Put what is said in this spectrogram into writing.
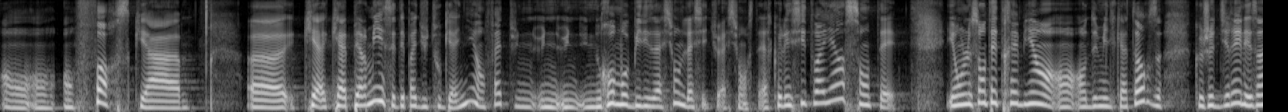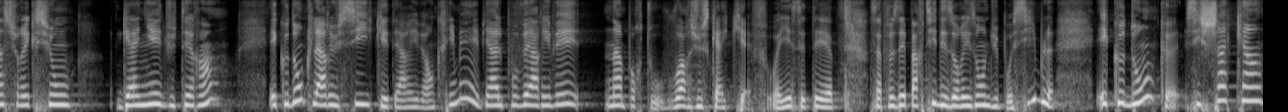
en, en force, qui a euh, qui, a, permis, et ce n'était pas du tout gagné, en fait, une, remobilisation de la situation. C'est-à-dire que les citoyens sentaient, et on le sentait très bien en, 2014, que je dirais les insurrections gagnaient du terrain, et que donc la Russie, qui était arrivée en Crimée, eh bien, elle pouvait arriver n'importe où, voire jusqu'à Kiev. Vous voyez, c'était, ça faisait partie des horizons du possible, et que donc, si chacun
